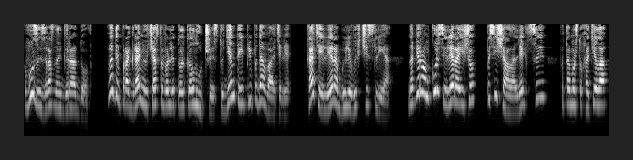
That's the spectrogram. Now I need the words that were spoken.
вузы из разных городов. В этой программе участвовали только лучшие студенты и преподаватели. Катя и Лера были в их числе. На первом курсе Лера еще посещала лекции, потому что хотела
